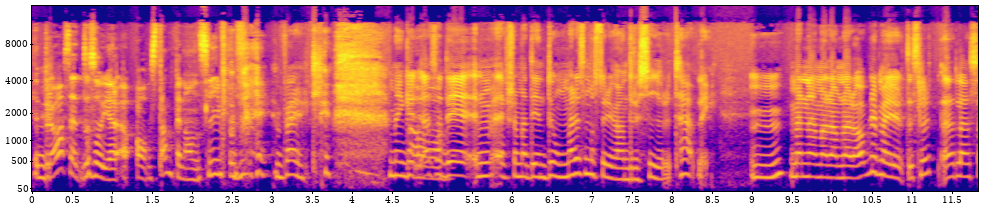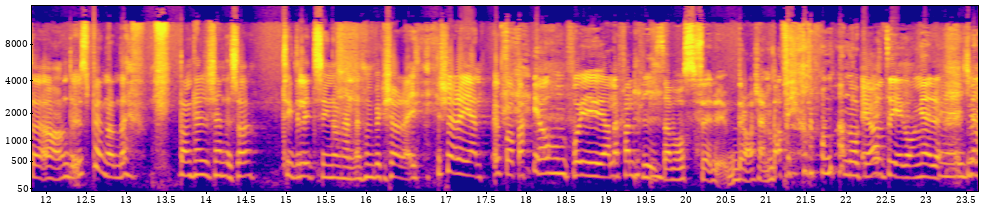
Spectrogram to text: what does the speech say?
Bra sätt att så göra avstamp i någons liv. Verkligen. Men gud, Ja. alltså det, eftersom att det är en domare så måste det vara en dressyrtävling. Mm. Men när man ramlar av blir man ju utesluten. Alltså, ja, det är spännande. De kanske kände så. Tyckte lite synd om henne. Hon fick köra, i, köra igen. Upp hoppa. Ja, hon får ju i alla fall pris av oss för bra kämpat. Om man åker av tre gånger Eh, ja. men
